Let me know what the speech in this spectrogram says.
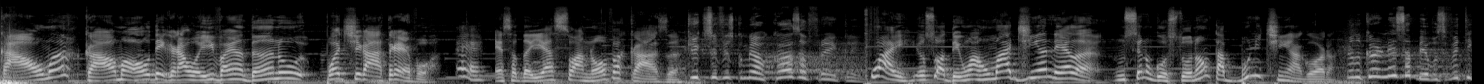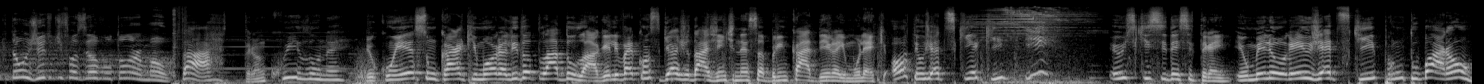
Calma, calma. Ó o degrau aí, vai andando. Pode tirar, Trevor. É, essa daí é a sua nova casa. O que, que você fez com a minha casa, Franklin? Uai, eu só dei uma arrumadinha nela. Você não gostou, não? Tá bonitinha agora. Eu não quero nem saber. Você vai ter que dar um jeito de fazer ela voltar ao normal. Tá, tranquilo, né? Eu conheço um cara que mora ali do outro lado do lago. Ele vai conseguir ajudar a gente nessa brincadeira aí, moleque. Ó, oh, tem um jet ski aqui. Ih! Eu esqueci desse trem. Eu melhorei o jet ski pra um tubarão.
